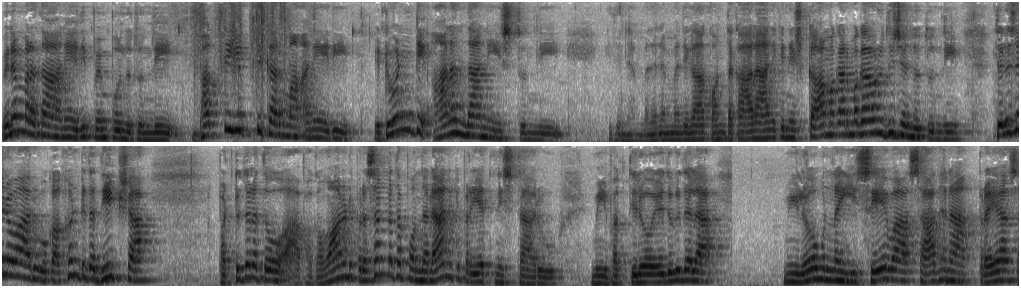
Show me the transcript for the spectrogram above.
వినమ్రత అనేది పెంపొందుతుంది. భక్తియుక్తి కర్మ అనేది ఎటువంటి ఆనందాన్ని ఇస్తుంది? ఇది నెమ్మది నెమ్మదిగా కొంతకాలానికి నిష్కామకర్మగా వృద్ధి చెందుతుంది. తెలిసిన వారు ఒక అఖండిత దీక్ష పట్టుదలతో ఆ భగవానుడి ప్రసన్నత పొందడానికి ప్రయత్నిస్తారు. మీ భక్తిలో ఎదుగుదల మీలో ఉన్న ఈ సేవ సాధన ప్రయాస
